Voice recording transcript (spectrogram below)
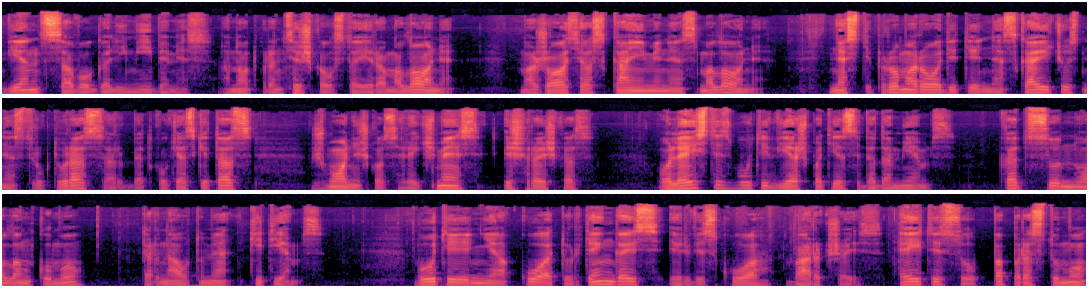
vien savo galimybėmis. Anot Pranciškaus tai yra malonė, mažosios kaiminės malonė. Nestiprumą rodyti, neskaičius, nestruktūras ar bet kokias kitas žmoniškos reikšmės išraiškas, o leistis būti viešpaties vedamiems kad su nuolankumu tarnautume kitiems. Būti niekuo turtingais ir viskuo vargšais, eiti su paprastumu,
